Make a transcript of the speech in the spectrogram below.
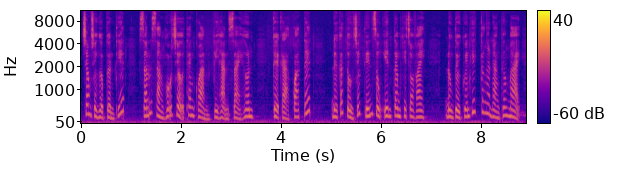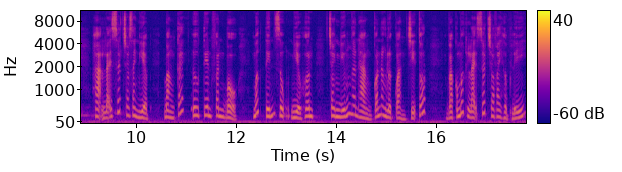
Trong trường hợp cần thiết, sẵn sàng hỗ trợ thanh khoản kỳ hạn dài hơn, kể cả qua Tết, để các tổ chức tín dụng yên tâm khi cho vay, đồng thời khuyến khích các ngân hàng thương mại hạ lãi suất cho doanh nghiệp bằng cách ưu tiên phân bổ mức tín dụng nhiều hơn cho những ngân hàng có năng lực quản trị tốt và có mức lãi suất cho vay hợp lý.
